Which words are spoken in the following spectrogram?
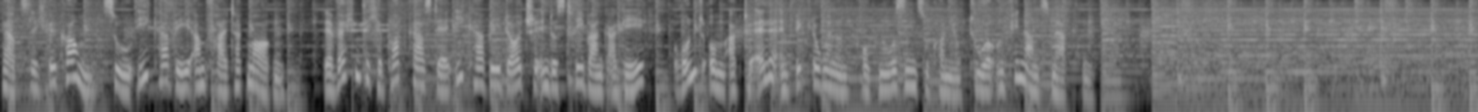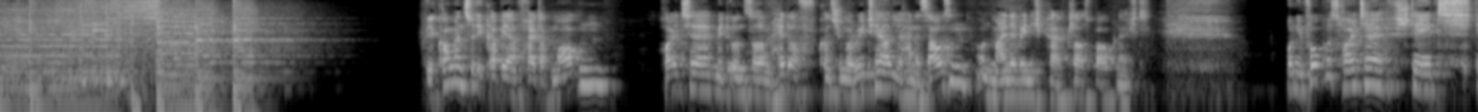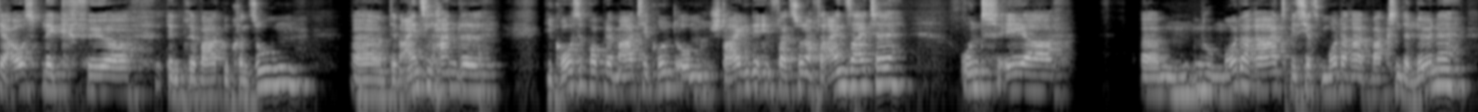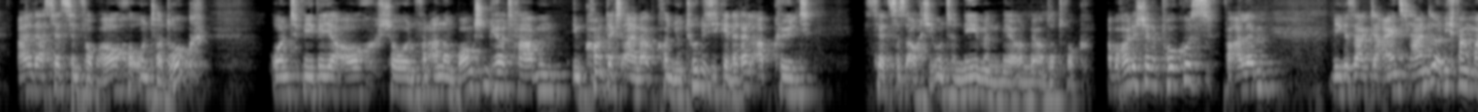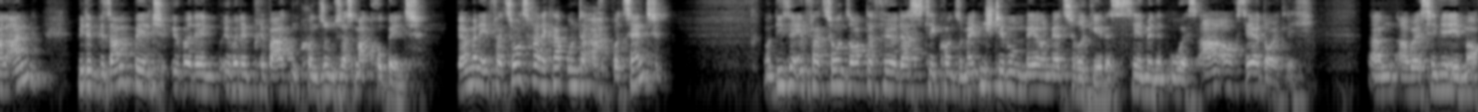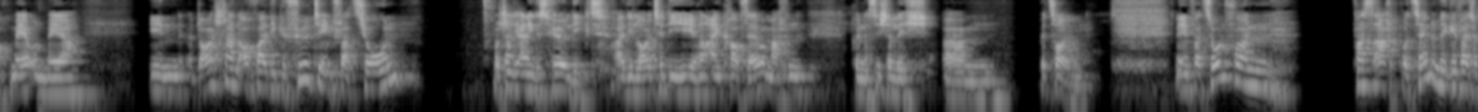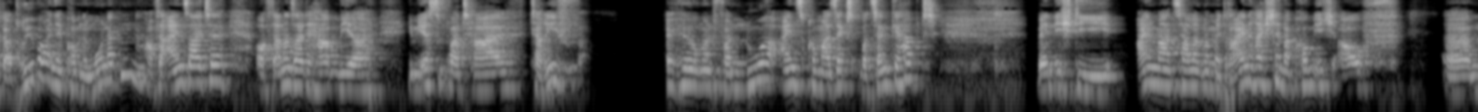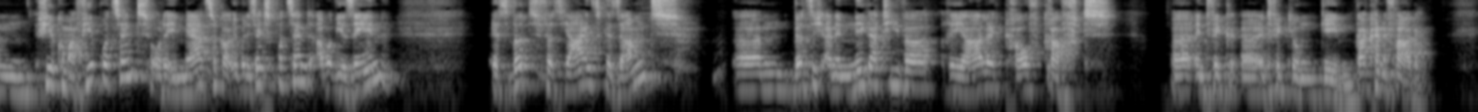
Herzlich willkommen zu IKB am Freitagmorgen, der wöchentliche Podcast der IKB Deutsche Industriebank AG rund um aktuelle Entwicklungen und Prognosen zu Konjunktur- und Finanzmärkten. Willkommen zu IKB am Freitagmorgen. Heute mit unserem Head of Consumer Retail Johannes Sausen und meiner Wenigkeit Klaus Bauknecht. Und im Fokus heute steht der Ausblick für den privaten Konsum, äh, den Einzelhandel, die große Problematik rund um steigende Inflation auf der einen Seite und eher ähm, nur moderat bis jetzt moderat wachsende Löhne. All das setzt den Verbraucher unter Druck. Und wie wir ja auch schon von anderen Branchen gehört haben, im Kontext einer Konjunktur, die sich generell abkühlt, setzt das auch die Unternehmen mehr und mehr unter Druck. Aber heute steht der Fokus vor allem wie gesagt, der Einzelhandel. Und ich fange mal an mit dem Gesamtbild über den, über den privaten Konsum, das Makrobild. Wir haben eine Inflationsrate knapp unter acht Prozent. Und diese Inflation sorgt dafür, dass die Konsumentenstimmung mehr und mehr zurückgeht. Das sehen wir in den USA auch sehr deutlich. Ähm, aber es sehen wir eben auch mehr und mehr in Deutschland, auch weil die gefüllte Inflation wahrscheinlich einiges höher liegt. All die Leute, die ihren Einkauf selber machen, können das sicherlich ähm, bezeugen. Eine Inflation von fast acht Prozent und der geht vielleicht sogar drüber in den kommenden Monaten. Auf der einen Seite. Auf der anderen Seite haben wir im ersten Quartal Tariferhöhungen von nur 1,6 Prozent gehabt. Wenn ich die Einmalzahlungen mit reinrechne, dann komme ich auf ähm, 4,4 Prozent oder im März sogar über die 6 Prozent. Aber wir sehen, es wird fürs Jahr insgesamt ähm, wird sich eine negative reale Kaufkraft äh, Entwick äh, Entwicklung geben. Gar keine Frage.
